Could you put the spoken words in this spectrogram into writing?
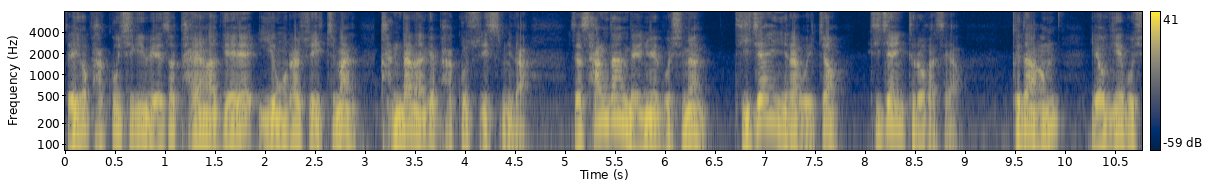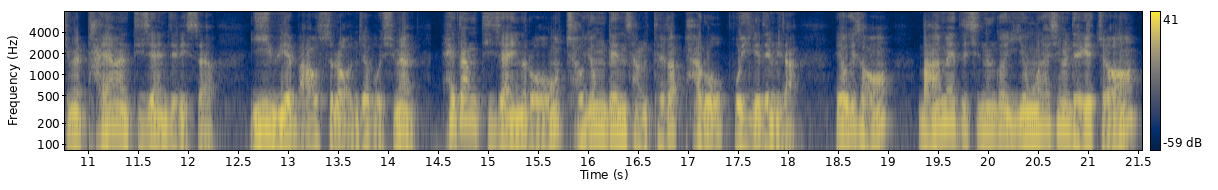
자, 이거 바꾸시기 위해서 다양하게 이용을 할 수 있지만 간단하게 바꿀 수 있습니다. 자, 상단 메뉴에 보시면 디자인이라고 있죠? 디자인 들어가세요. 그 다음 여기에 보시면 다양한 디자인들이 있어요. 이 위에 마우스를 얹어 보시면 해당 디자인으로 적용된 상태가 바로 보이게 됩니다. 여기서 마음에 드시는 거 이용을 하시면 되겠죠.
